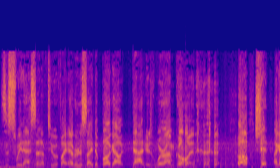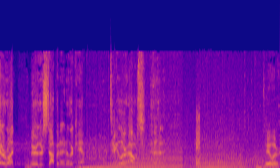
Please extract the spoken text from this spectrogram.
It's a sweet ass setup too. If I ever decide to bug out, that is where I'm going. oh shit! I gotta run. They're they're stopping at another camp. Taylor out. Taylor.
